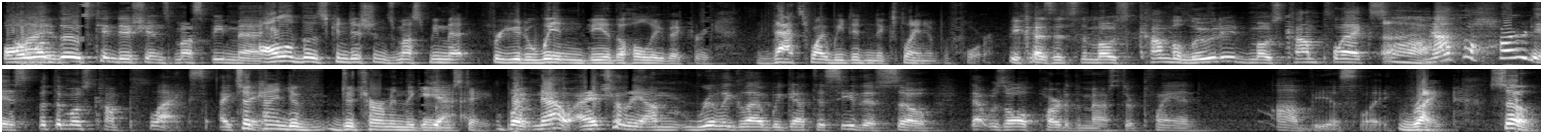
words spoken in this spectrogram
all I've- of those conditions must be met all of those conditions must be met for you to win via the holy victory. That's why we didn't explain it before. because it's the most convoluted, most complex, ah. not the hardest, but the most complex. I To think. kind of determine the game Yeah, state. But now, actually, I'm really glad we got to see this. So that was all part of the master plan, obviously. Right. So,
